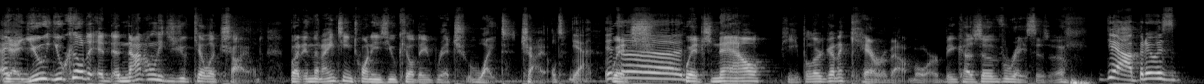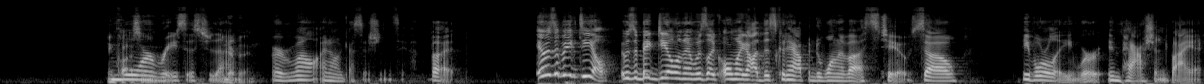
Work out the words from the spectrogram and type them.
yeah, mean, you you killed it. Not only did you kill a child, but in the 1920s you killed a rich white child. Yeah, which a- which now people are gonna care about more because of racism. yeah, but it was And more racist to them. Or well, I don't. I guess I shouldn't say that, but it was a big deal. It was a big deal, and it was like, oh my god, this could happen to one of us too. So people really were impassioned by it.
